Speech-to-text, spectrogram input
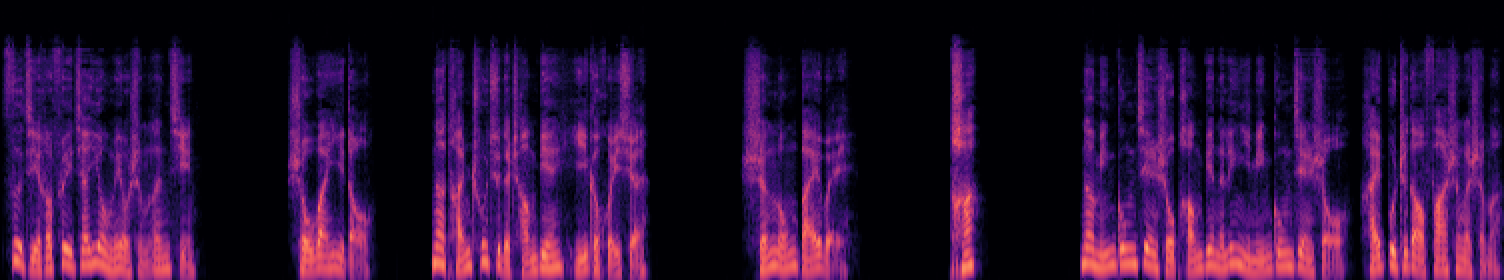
自己和费家又没有什么恩情。手腕一抖。那弹出去的长鞭一个回旋，神龙摆尾。他那名弓箭手旁边的另一名弓箭手还不知道发生了什么，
